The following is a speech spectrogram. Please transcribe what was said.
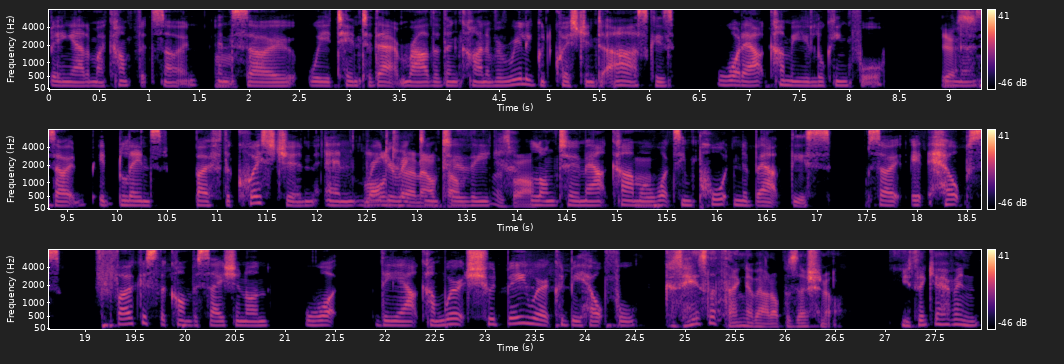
being out of my comfort zone. Mm. And so we attend to that rather than kind of a really good question to ask is what outcome are you looking for? Yes. You know, so it, it blends both the question and long-term redirecting to the well. long term outcome mm. or what's important about this. So it helps focus the conversation on what the outcome, where it should be, where it could be helpful. Because here's the thing about oppositional you think you're having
